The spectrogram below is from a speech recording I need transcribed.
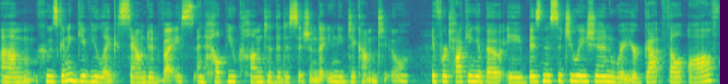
um, who's going to give you like sound advice and help you come to the decision that you need to come to. If we're talking about a business situation where your gut felt off,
